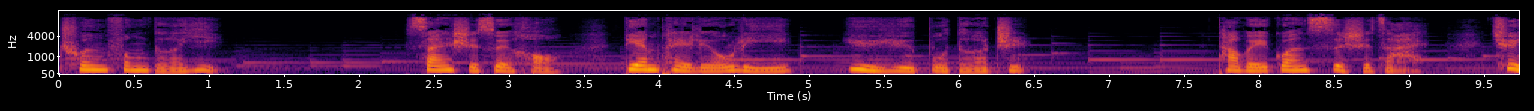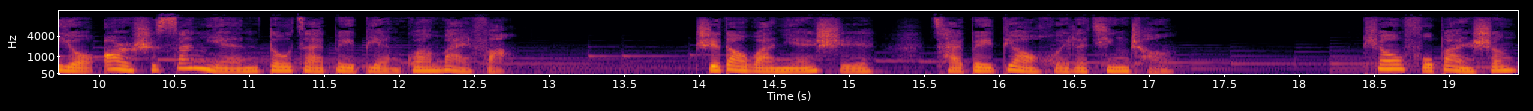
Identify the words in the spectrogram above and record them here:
春风得意；三十岁后颠沛流离，郁郁不得志。他为官四十载，却有二十三年都在被贬官外放，直到晚年时才被调回了京城。漂浮半生，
